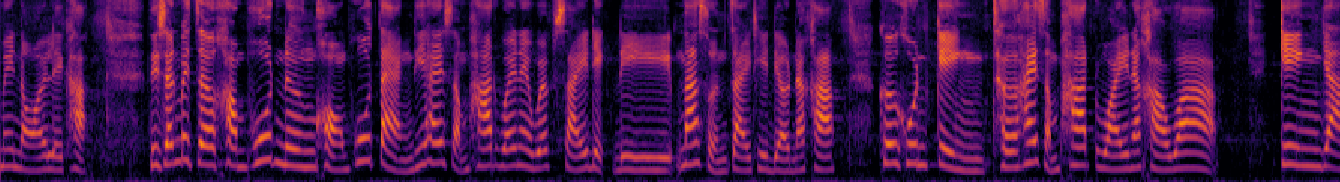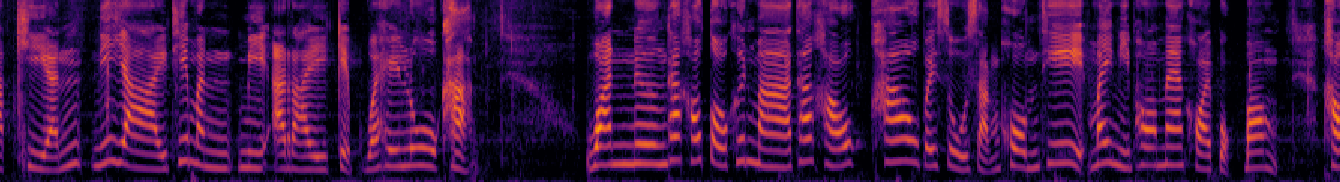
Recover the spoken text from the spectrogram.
ไม่น้อยเลยค่ะ ดิฉันไปเจอคำพูดหนึ่งของผู้แต่งที่ให้สัมภาษณ์ไว้ในเว็บไซต์เด็กดี น่าสนใจทีเดียวนะคะ คือคุณกิ่งเธอให้สัมภาษณ์ไว้นะคะว่า กิ่งอยากเขียนนิยายที่มันมีอะไรเก็บไว้ให้ลูกค่ะ วันหนึ่งถ้าเขาโตขึ้นมา ถ้าเขาเข้าไปสู่สังคมที่ไม่มีพ่อแม่คอยปกป้อง เขา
